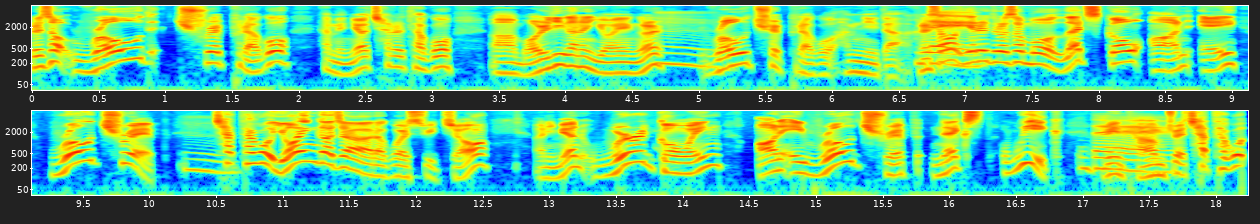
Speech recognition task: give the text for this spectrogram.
그래서 road trip라고 하면요 차를 타고 어, 멀리 가는 여행을 음. road trip라고 합니다. 그래서 네. 예를 들어서 뭐 let's go on a road trip 음. 차 타고 여행 가자라고 할 수 있죠. 아니면 we're going on a road trip next week. 네. 우린 다음 주에 차 타고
